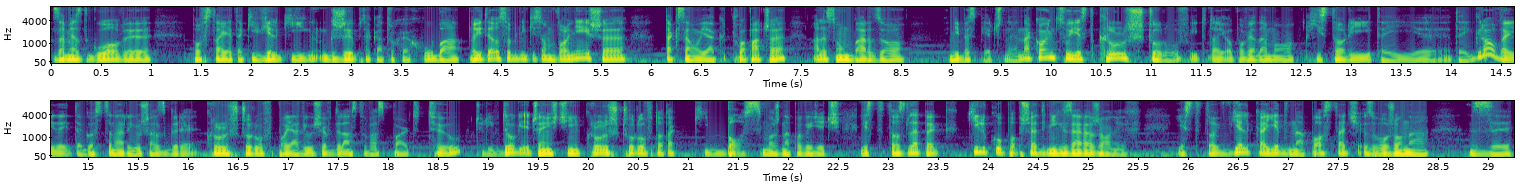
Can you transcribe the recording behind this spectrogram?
zamiast głowy powstaje taki wielki grzyb, taka trochę chuba. No i te osobniki są wolniejsze, tak samo jak człapacze, ale są bardzo niebezpieczne. Na końcu jest Król Szczurów i tutaj opowiadam o historii tej, e, tej growej, tej, tego scenariusza z gry. Król Szczurów pojawił się w The Last of Us Part 2, czyli w drugiej części. Król Szczurów to taki boss, można powiedzieć. Jest to zlepek kilku poprzednich zarażonych. Jest to wielka jedna postać złożona z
